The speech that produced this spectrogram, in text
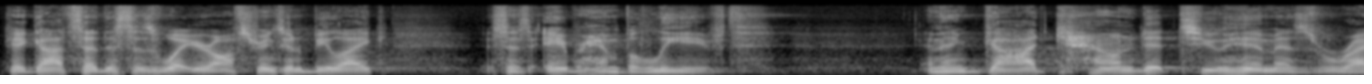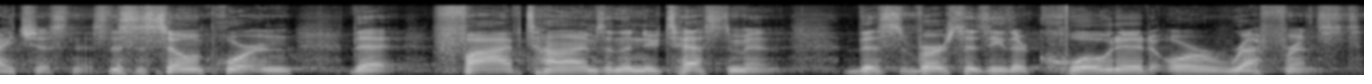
Okay, God said, This is what your offspring is going to be like. It says, Abraham believed. and then God counted it to him as righteousness. This is so important that five times in the New Testament, this verse is either quoted or referenced.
